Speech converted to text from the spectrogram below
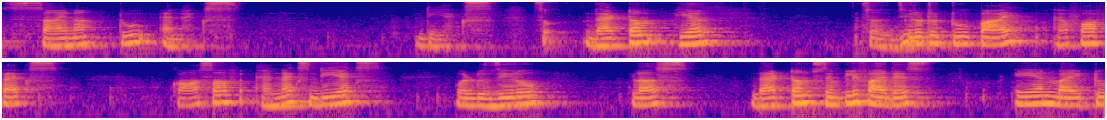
sine of 2nx dx. So that term here so 0 to 2 pi f of x cos of nx dx equal to 0 plus that term simplify this an by 2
